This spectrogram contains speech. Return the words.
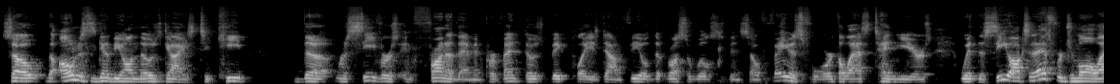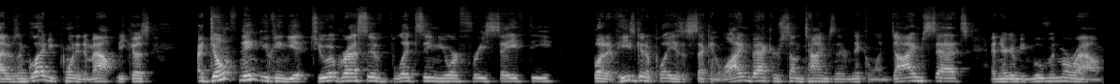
So the onus is going to be on those guys to keep the receivers in front of them and prevent those big plays downfield that Russell Wilson's been so famous for the last 10 years with the Seahawks. And as for Jamal Adams, I'm glad you pointed him out because I don't think you can get too aggressive blitzing your free safety. But if he's going to play as a second linebacker, sometimes they're nickel and dime sets and they're going to be moving him around.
